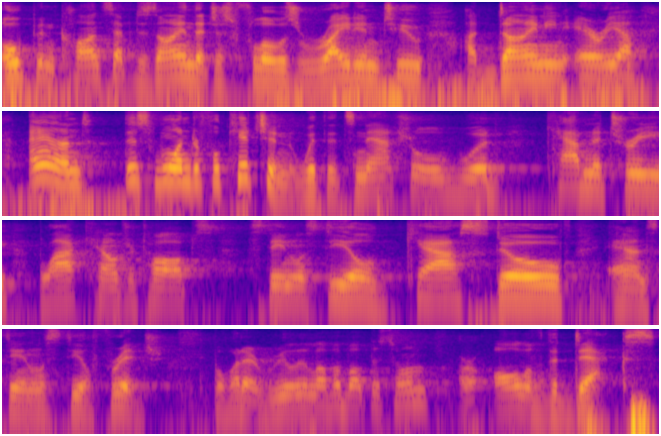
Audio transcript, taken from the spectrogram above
open concept design that just flows right into a dining area and this wonderful kitchen with its natural wood cabinetry, black countertops, stainless steel gas stove, and stainless steel fridge. But what I really love about this home are all of the decks.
